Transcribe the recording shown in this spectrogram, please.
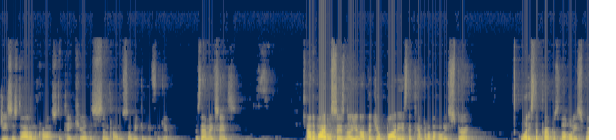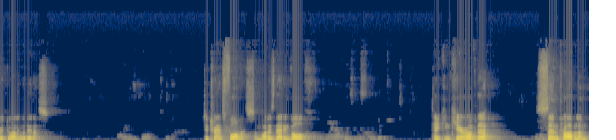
Jesus died on the cross to take care of the sin problem so we can be forgiven. Does that make sense? Now, the Bible says, Know you not that your body is the temple of the Holy Spirit. What is the purpose of the Holy Spirit dwelling within us? To transform us. And what does that involve? Taking care of the sin problem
